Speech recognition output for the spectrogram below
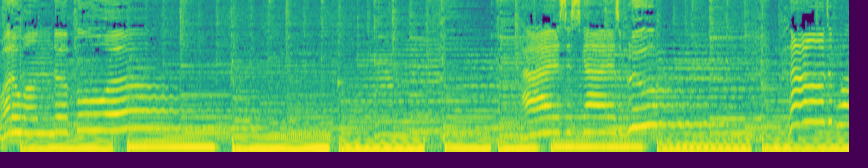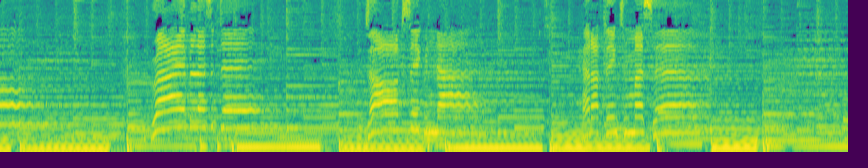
What a wonderful world. Icy skies of blue, clouds of white, bright blessed day every night, and I think to myself,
